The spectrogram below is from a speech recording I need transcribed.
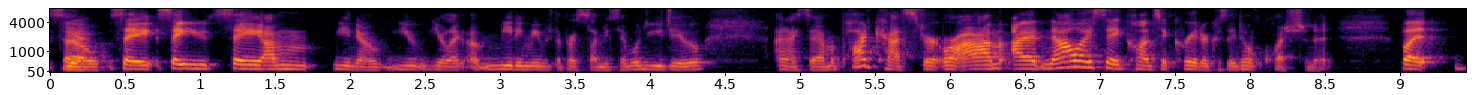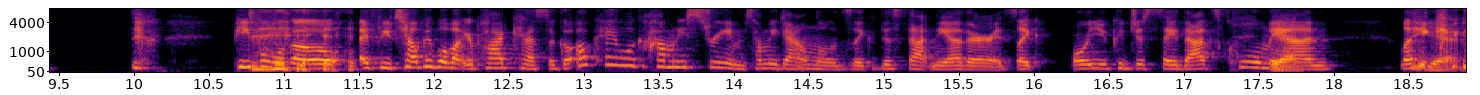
so say say you say i'm you know you you're like I'm meeting me for the first time you say what do you do? And i say i'm a podcaster or i'm i now i say content creator because they don't question it. But people will go if you tell people about your podcast they'll go okay look how many streams how many downloads like this that and the other. It's like or you could just say that's cool Yeah. man. Like Yeah.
